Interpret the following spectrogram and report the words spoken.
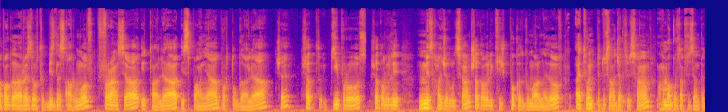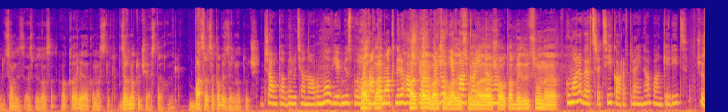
ապագա ռեզորտը բիզնես առումով Ֆրանսիա, Իտալիա, Իսպանիա, Պորտուգալիա, չէ՞, շատ Կիպրոս, շատ ավելի մեծ հաջողությամբ, շատ ավելի քիչ փոքր գումարներով, այդ թվում պետության աջակցությամբ, համագործակցության պետության, այսպես ասած, է իրականացնել։ Ձեռնտու չի այստեղ անել բացարձակապես ձեռնտու չի։ Շահութաբերության առումով եւ մյուս բոլոր հանգամանքները հաշվի առնելով եւ հարկային շահութաբերությունը գումարը վերցրեցիք առևտրային հա բանկերից։ Չէ,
